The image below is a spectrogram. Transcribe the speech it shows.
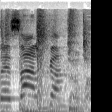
se salga.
